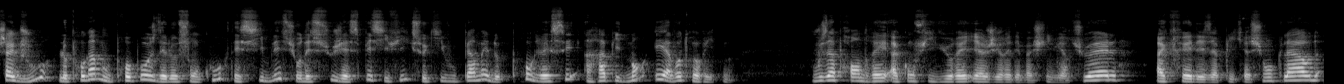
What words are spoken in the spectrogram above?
Chaque jour, le programme vous propose des leçons courtes et ciblées sur des sujets spécifiques, ce qui vous permet de progresser rapidement et à votre rythme. Vous apprendrez à configurer et à gérer des machines virtuelles, à créer des applications cloud,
